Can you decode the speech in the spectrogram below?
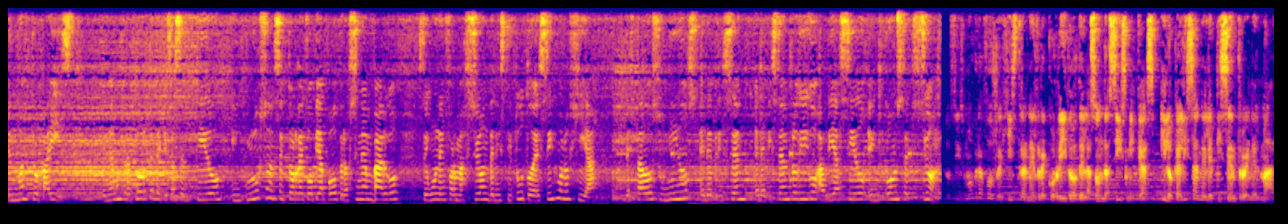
en nuestro país. Tenemos sentido incluso en el sector de Copiapó, pero sin embargo según la información del Instituto de Sismología de Estados Unidos, el epicentro, el epicentro, digo, habría sido en Concepción. Los sismógrafos registran el recorrido de las ondas sísmicas y localizan el epicentro en el mar,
